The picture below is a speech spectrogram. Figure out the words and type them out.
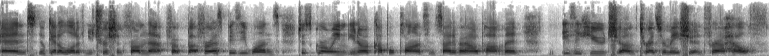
and you'll get a lot of nutrition from that. For, but for us busy ones, just growing, you know, a couple plants inside of our apartment is a huge um, transformation for our health.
